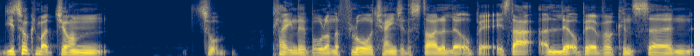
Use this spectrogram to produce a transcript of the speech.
You're talking about John sort of playing the ball on the floor, changing the style a little bit. Is that a little bit of a concern?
